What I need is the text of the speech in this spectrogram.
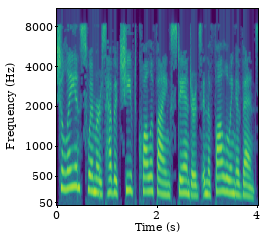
Chilean swimmers have achieved qualifying standards in the following events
